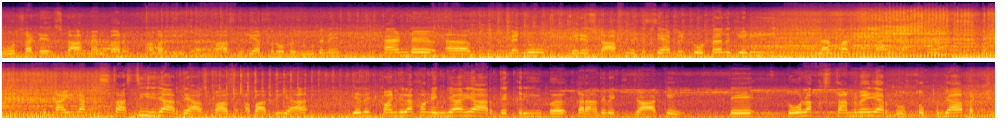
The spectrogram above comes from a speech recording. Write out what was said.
ਹੋਰ ਸਾਡੇ staff member Amardeep mass media ਅਫਸਰ ਉਹ ਮੌਜੂਦ ਨੇ। ਐਂਡ ਮੈਨੂੰ ਮੇਰੇ ਸਟਾਫ ਨੇ ਦੱਸਿਆ ਵੀ ਟੋਟਲ ਜਿਹੜੀ ਲਗਭਗ 27 ਲੱਖ 27 ਲੱਖ 87 ਹਜ਼ਾਰ ਦੇ ਆਸ-ਪਾਸ ਆਬਾਦੀ ਆ, ਜਿਹਦੇ ਵਿੱਚ 5 ਲੱਖ 49 ਹਜ਼ਾਰ ਦੇ ਕਰੀਬ ਘਰਾਂ ਦੇ ਵਿੱਚ ਜਾ ਕੇ ਤੇ 2 ਲੱਖ 97 ਹਜ਼ਾਰ 250 ਬੱਚੇ।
